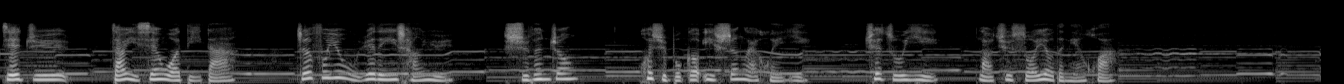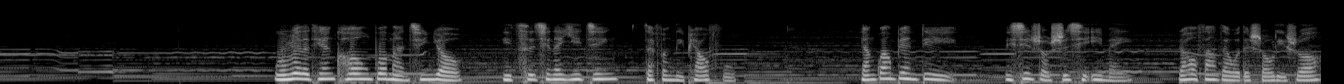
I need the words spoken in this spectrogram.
结局早已先我抵达。蛰伏于五月的一场雨，十分钟或许不够一生来回忆，却足以老去所有的年华。五月的天空播满青釉，你瓷青的衣襟在风里漂浮，阳光遍地，你信手拾起一枚。然后放在我的手里，说：“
